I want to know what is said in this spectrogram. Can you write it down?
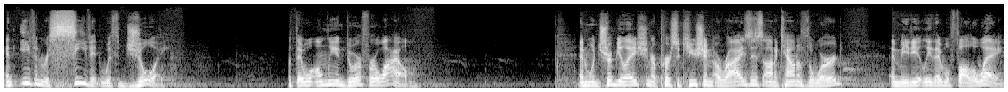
and even receive it with joy but they will only endure for a while. And when tribulation or persecution arises on account of the word, immediately they will fall away.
